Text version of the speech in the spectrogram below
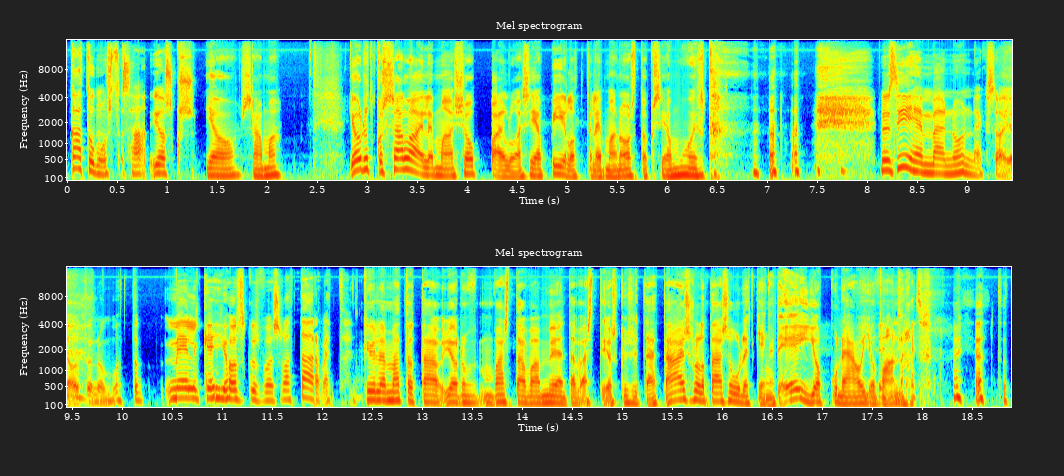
katumusta saa joskus. Joo, sama. Joudutko salailemaan shoppailuasi ja piilottelemaan ostoksia muilta? No siihen mä en onneksi ole joutunut, mutta melkein joskus voisi olla tarvetta. Kyllä mä tota, joudun vastaavaan myöntävästi, jos kysytään, että ai sulla taas uudet kengät. Ei joku, nämä on jo vanhat.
